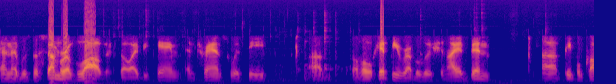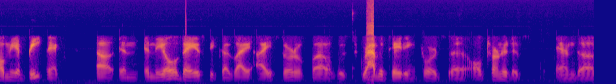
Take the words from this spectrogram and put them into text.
and it was the summer of love, and so I became entranced with the uh, the whole hippie revolution. I had been uh, people called me a beatnik uh, in in the old days because I I sort of uh, was gravitating towards uh, alternatives, and uh,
